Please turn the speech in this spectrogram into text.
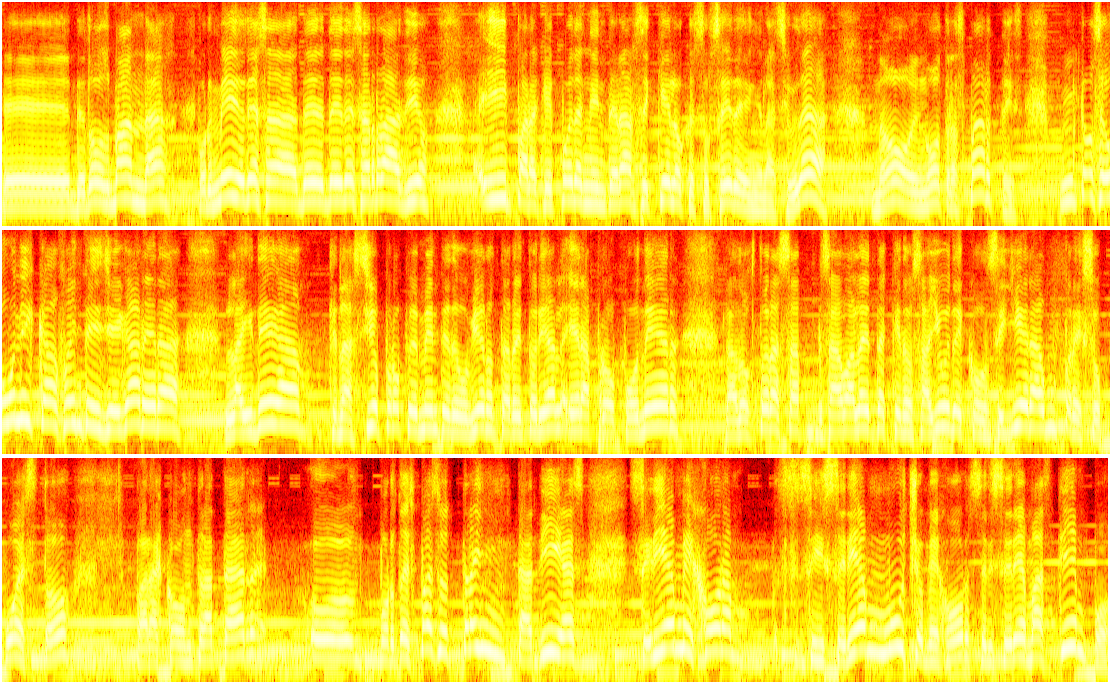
eh, de dos bandas por medio de esa, de, esa radio y para que puedan enterarse qué es lo que sucede en la ciudad, no en otras partes. Entonces, única fuente de llegar era la idea que nació propiamente de gobierno territorial, era proponer la doctora Zabaleta que nos ayude, consiguiera un presupuesto para contratar por despacio 30 días, sería mejor, si sería mucho mejor, sería más tiempo,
